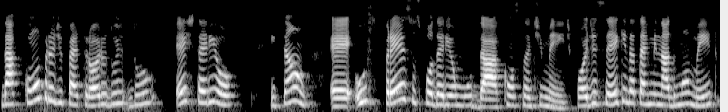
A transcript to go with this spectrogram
da compra de petróleo do, do exterior. Então, é, os preços poderiam mudar constantemente. Pode ser que em determinado momento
